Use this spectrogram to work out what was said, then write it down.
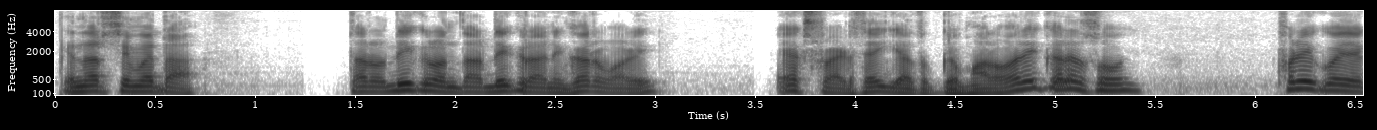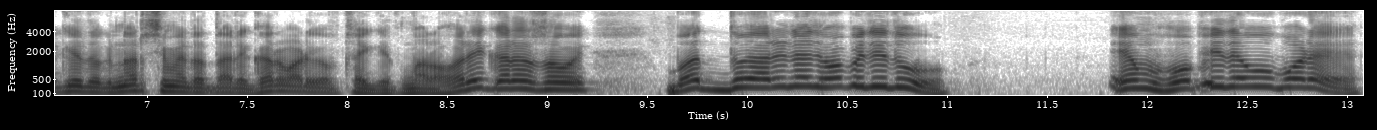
કે નરસિંહ મહેતા, તારો દીકરો ને તારા દીકરાની ઘરવાળી એક્સપાયર્ડ થઈ ગયા તો કે મારો હરી કરે સોય ફરી કોઈએ કીધું કે નરસિંહ મહેતા તારી ઘરવાળી ઓફ થઈ ગઈ મારો હરી કરે સો હોય. બધું હરીને જ હોપી દીધું. એમ હોપી દેવું પડે.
